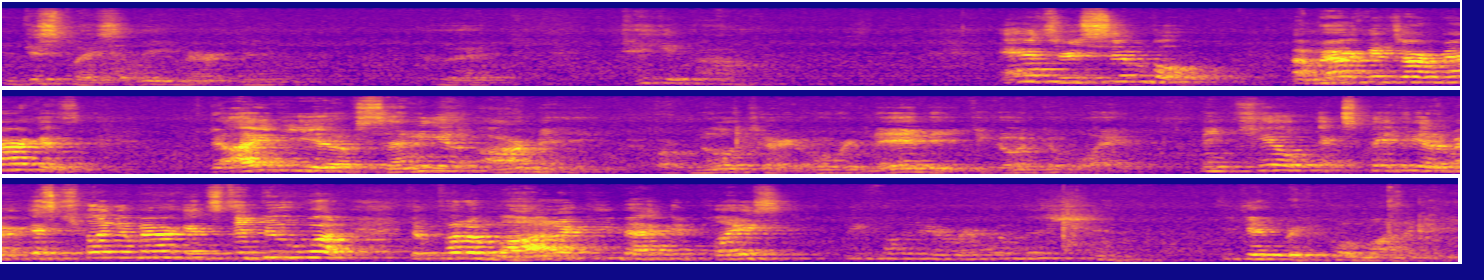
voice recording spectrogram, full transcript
and displacing the American who had taken power? Answer is simple. Americans are Americans. The idea of sending an army or military over Navy to go into Hawaii and kill expatriate Americans, killing Americans to do what? To put a monarchy back in place? We fought a revolution to get rid of a monarchy.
